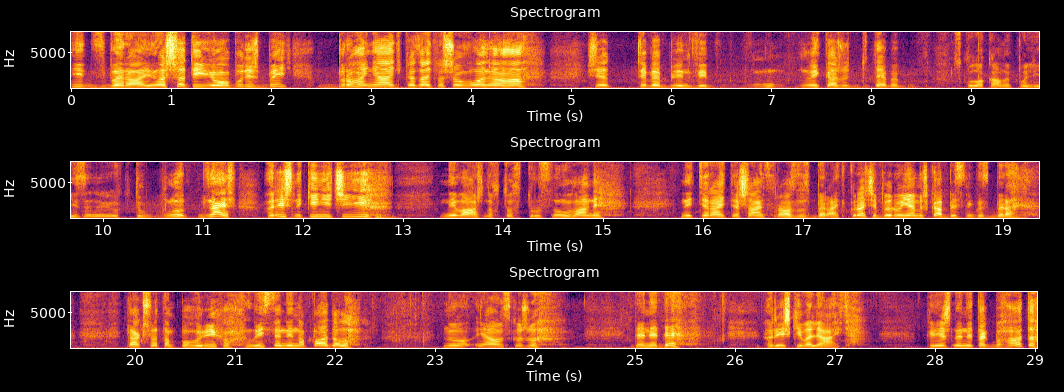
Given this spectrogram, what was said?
І збираю. А що ти його будеш бити, проганять, казати, пішов вон, ага. Ще тебе, блін, ви. Ну і кажуть, до тебе з кулаками полізе. Ну, знаєш, горішники нічиї, неважно, хто струснув, головне, не тирайте шанс, одразу збирайте. Коротше, беру я мішка, бистренько збираю. Так, що там по горіхах, листя не нападало. Ну, я вам скажу, де-не-де горішки валяються. Звісно, не так багато,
